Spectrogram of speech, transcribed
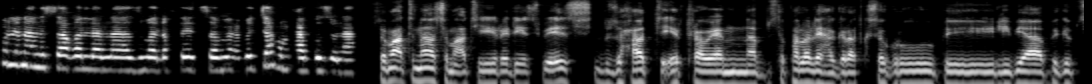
ኩልና ንሳቐ ኣለና። እዚ መልእኽተይ ትሰምዕ በጃኹም ሓግዙና። ሰማዕትና ሰማዕቲ ሬድዮ ስቤስ ብዙሓት ኤርትራውያን ናብ ዝተፈላለየ ሃገራት ክሰግሩ ብሊብያ ብግብፂ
